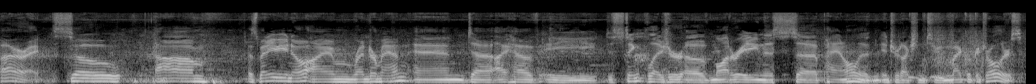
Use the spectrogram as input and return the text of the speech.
All right. So, um, as many of you know, I'm Renderman, and uh, I have a distinct pleasure of moderating this uh, panel and introduction to microcontrollers.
